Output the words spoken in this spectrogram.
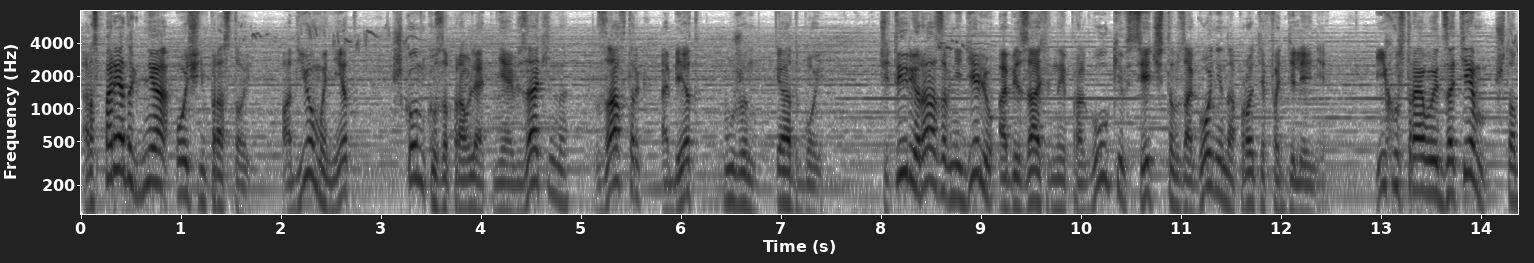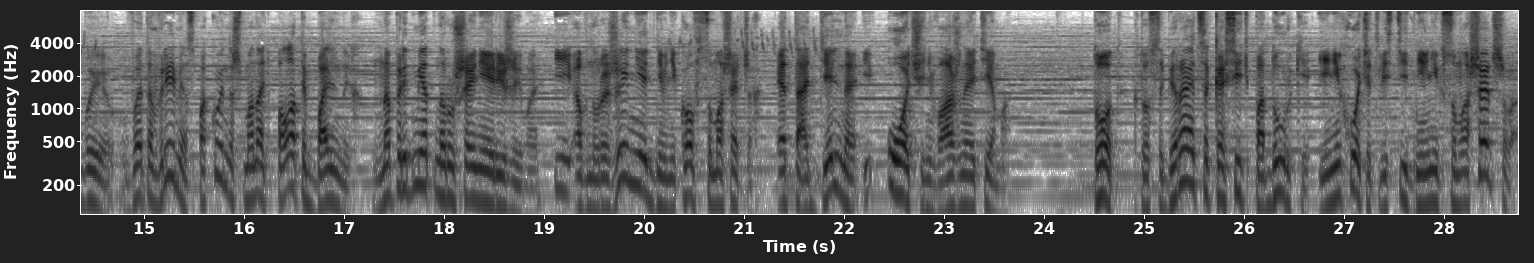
Распорядок дня очень простой. Подъема нет, Шконку заправлять не обязательно, завтрак, обед, ужин и отбой. Четыре раза в неделю обязательные прогулки в сетчатом загоне напротив отделения. Их устраивают за тем, чтобы в это время спокойно шмонать палаты больных на предмет нарушения режима и обнаружения дневников сумасшедших. Это отдельная и очень важная тема. Тот, кто собирается косить подурки и не хочет вести дневник сумасшедшего,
